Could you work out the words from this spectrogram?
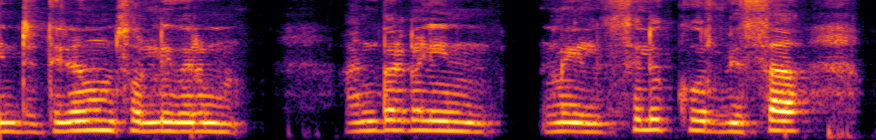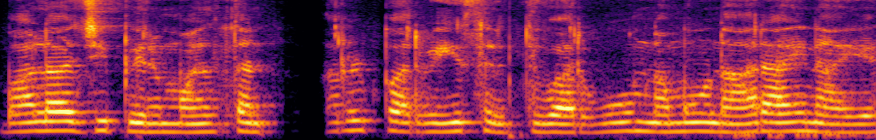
என்று தினமும் சொல்லி வரும் அன்பர்களின் மேல் சிலுக்கூர் விசா பாலாஜி பெருமாள் தன் அருள் பார்வையை செலுத்துவார். ஓம் நமோ நாராயணாய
